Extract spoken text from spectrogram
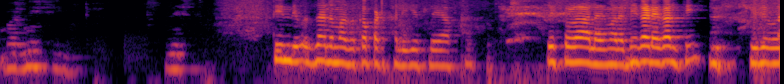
बरं नेसी. नेस. तीन दिवस झालं माझं कपाट खाली घेतलंय अख्खा ते सोळा आलाय मला. मी गाड्या घालते. दिवस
